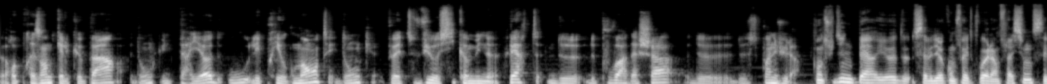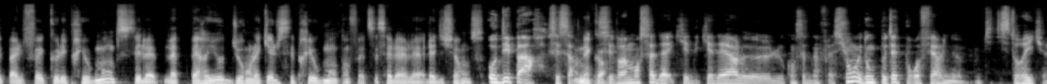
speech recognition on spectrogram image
euh, représente quelque part donc une période où les prix augmentent et donc peut être vu aussi comme une perte de, pouvoir d'achat de, ce point de vue-là. Quand tu dis une période, ça veut dire qu'en fait quoi? L'inflation, c'est pas le fait que les prix augmentent, c'est la, période durant laquelle ces prix augmentent en fait. C'est ça la, différence. Au départ, c'est ça. C'est vraiment ça qui est, qui est derrière le, concept d'inflation. Et donc peut-être pour refaire une, une petite historique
